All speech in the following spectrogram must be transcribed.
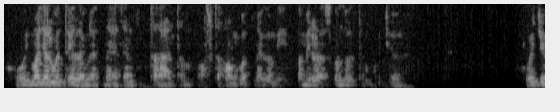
hogy magyarul tényleg ne- nehezen találtam azt a hangot meg, ami, amiről azt gondoltam, hogy, hogy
